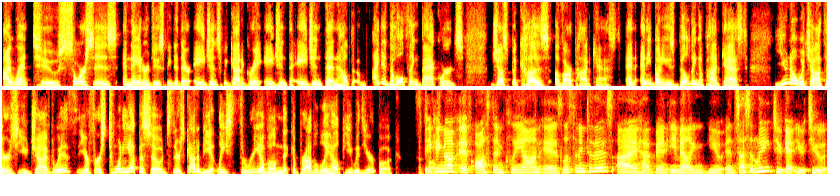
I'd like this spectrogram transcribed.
I went to sources and they introduced me to their agents. We got a great agent. The agent then helped. I did the whole thing backwards just because of our podcast. And anybody who's building a podcast, you know which authors you jived with. Your first 20 episodes, there's got to be at least three of them that could probably help you with your book. Speaking awesome. of, if Austin Kleon is listening to this, I have been emailing you incessantly to get you to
